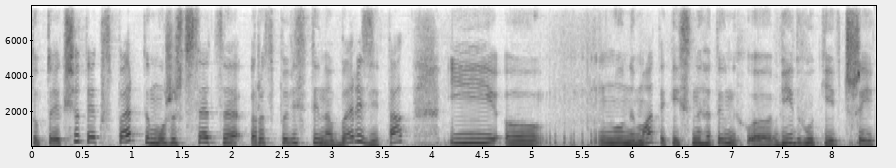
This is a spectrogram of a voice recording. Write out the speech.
Тобто, якщо ти експерт, ти можеш все це розповісти на березі, так і е, ну, не мати якихось негативних е, відгуків, чи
